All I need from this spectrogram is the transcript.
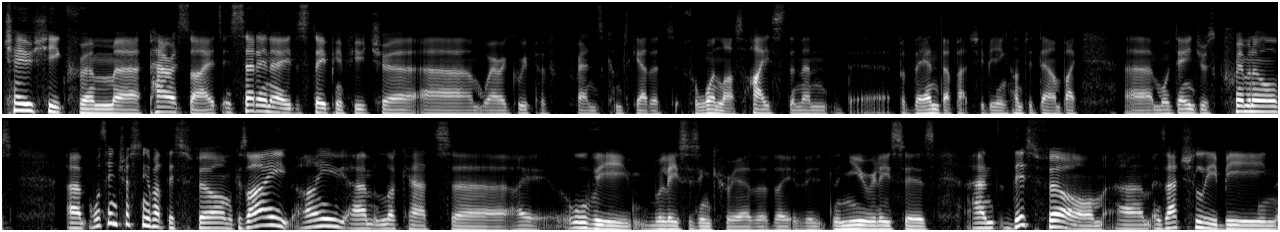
Choi Shik from uh, Parasite. It's set in a dystopian future um, where a group of friends come together to, for one last heist, and then, uh, but they end up actually being hunted down by uh, more dangerous criminals. Um, what's interesting about this film, because I I um, look at uh, I, all the releases in Korea, the, the, the, the new releases, and this film um, has actually been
